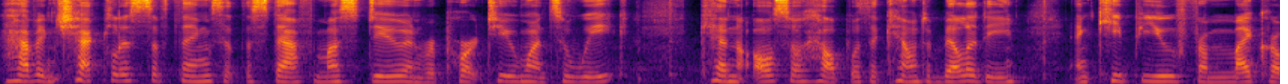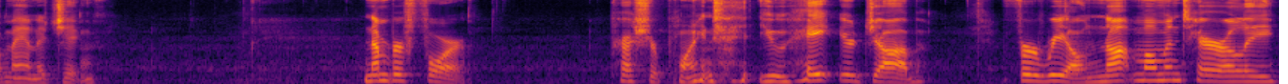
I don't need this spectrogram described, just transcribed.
Having checklists of things that the staff must do and report to you once a week can also help with accountability and keep you from micromanaging. Number four, pressure point you hate your job for real, not momentarily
